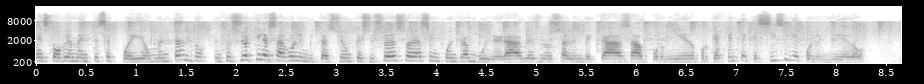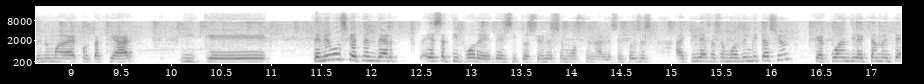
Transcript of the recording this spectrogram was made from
esto obviamente se puede ir aumentando. Entonces yo aquí les hago la invitación que si ustedes todavía se encuentran vulnerables, no salen de casa por miedo, porque hay gente que sí sigue con el miedo de no me voy a contagiar y que tenemos que atender ese tipo de, de situaciones emocionales. Entonces, aquí les hacemos la invitación que acudan directamente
